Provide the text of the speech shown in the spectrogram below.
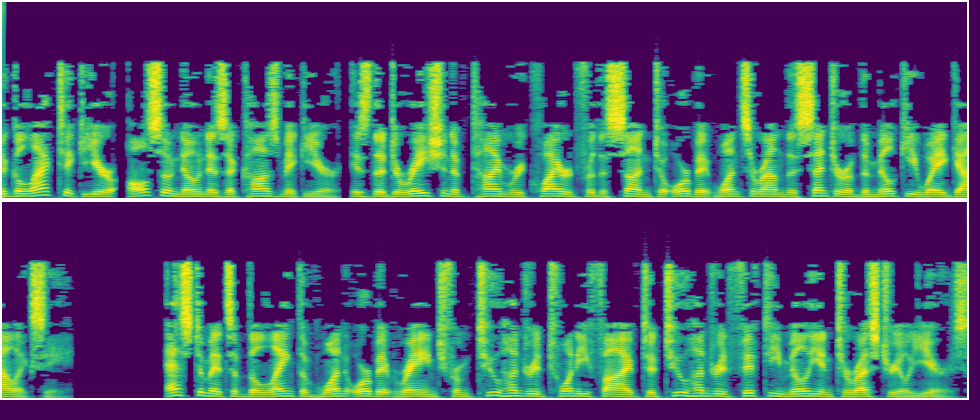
The galactic year, also known as a cosmic year, is the duration of time required for the Sun to orbit once around the center of the Milky Way galaxy. Estimates of the length of one orbit range from 225 to 250 million terrestrial years.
